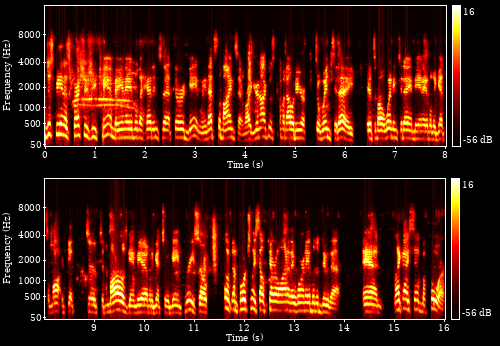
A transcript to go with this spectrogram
just being as fresh as you can, being able to head into that third game. I mean, that's the mindset, right? You're not just coming out here to win today. It's about winning today and being able to get tomorrow, get to, to tomorrow's game, being able to get to a game three. So, look, unfortunately, South Carolina they weren't able to do that. And like I said before,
